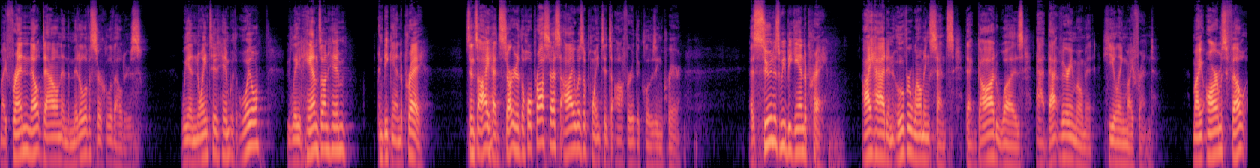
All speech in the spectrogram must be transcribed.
My friend knelt down in the middle of a circle of elders. We anointed him with oil, we laid hands on him, and began to pray. Since I had started the whole process, I was appointed to offer the closing prayer. As soon as we began to pray, I had an overwhelming sense that God was, at that very moment, healing my friend. My arms felt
